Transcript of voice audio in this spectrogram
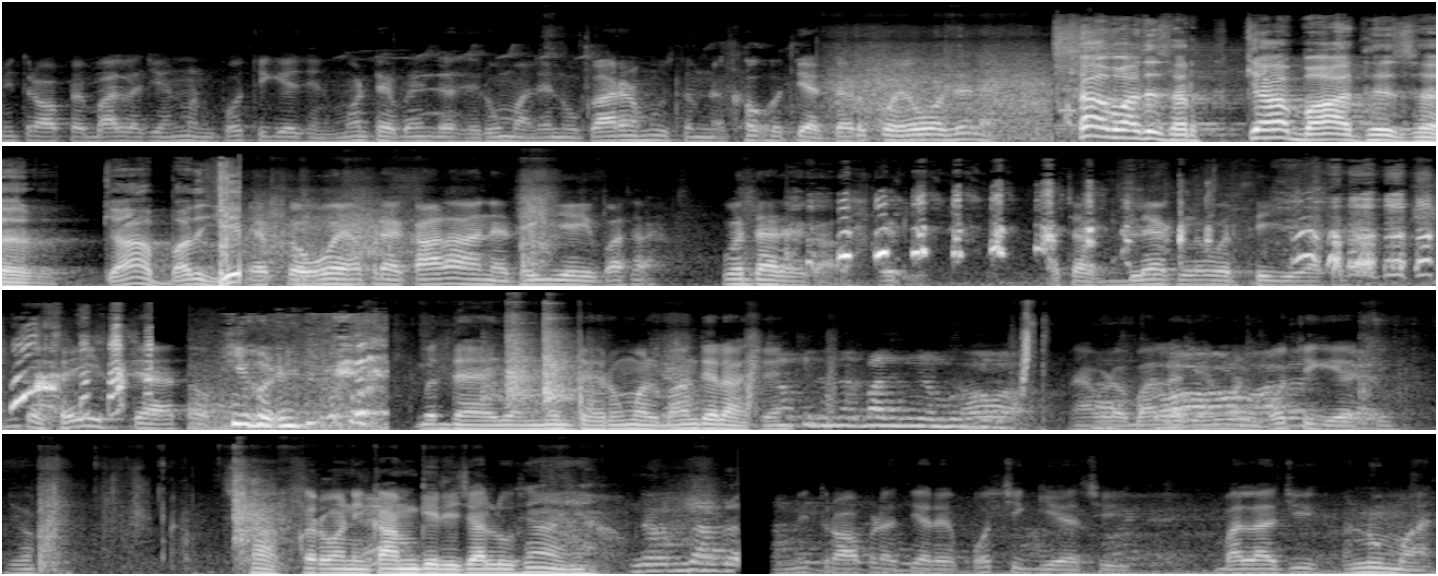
મિત્રો આપણે બાલાજી હનુમાન પહોંચી ગયા છે મોઢે બાંધ્યા છે રૂમાલ. એનું કારણ શું તમને કહું અત્યારે તડકો એવો છે ને. ક્યાં બાત સર ક્યાં બાત સર ક્યાં બાત એક તો હોય આપણે કાળા અને થઈ જાય પાછા. વધારે કાળા. અચ્છા બ્લેક લવર થઈ ગયા તો થઈ જ ત્યાં તો? બધા જે મોઢે રૂમાલ બાંધેલા છે. આપણે બાલાજી હનુમાન પહોંચી ગયા છીએ. જો. સાફ કરવાની કામગીરી ચાલુ છે અહીંયા. મિત્રો આપણે અત્યારે પહોંચી ગયા છીએ બાલાજી હનુમાન.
